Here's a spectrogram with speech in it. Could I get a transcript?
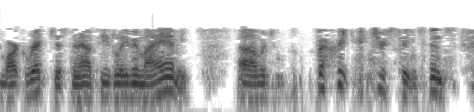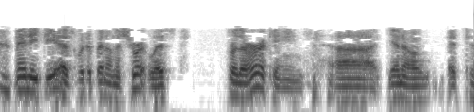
Mark Richt just announced he's leaving Miami um, which is very interesting since Manny Diaz would have been on the short list for the Hurricanes, uh, you know, to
